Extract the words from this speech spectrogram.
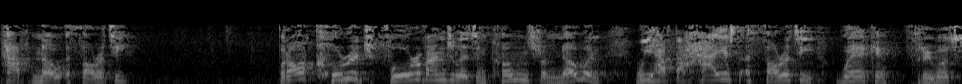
have no authority. But our courage for evangelism comes from knowing we have the highest authority working through us.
